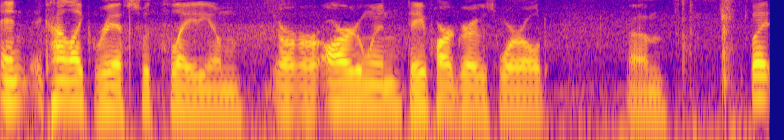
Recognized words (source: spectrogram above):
and kind of like Rifts with Palladium or, or Arduin, Dave Hargrave's world. Um, but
